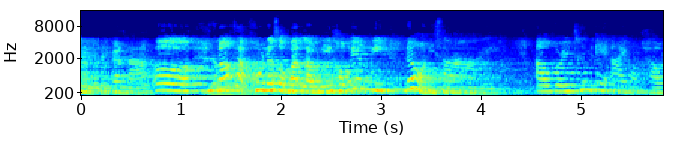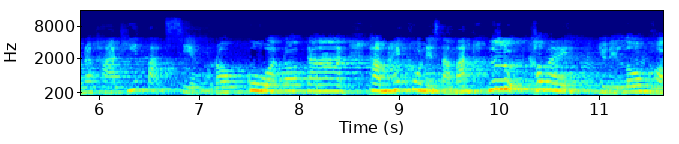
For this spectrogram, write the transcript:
หนูเหมือนกันนะเออเยี่ยมนอกจากคุณสมบัติเหล่านี้เขาก็ยังมีเรื่องของดีไซน์อัลกอริทึม AI ของเขานะคะ ที่ตัดเสียงรบกวนรอบด้านทำให้คุณเนี่ยสามารถหลุดเข้าไปอยู่ในโลกขอ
